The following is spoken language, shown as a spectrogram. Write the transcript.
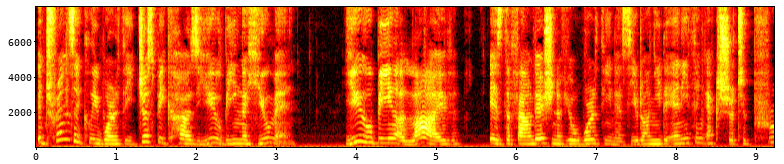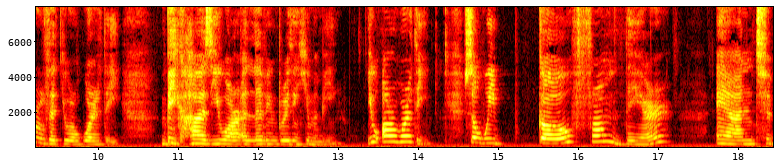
intrinsically worthy just because you, being a human, you being alive, is the foundation of your worthiness. You don't need anything extra to prove that you are worthy because you are a living, breathing human being. You are worthy. So we go from there and to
